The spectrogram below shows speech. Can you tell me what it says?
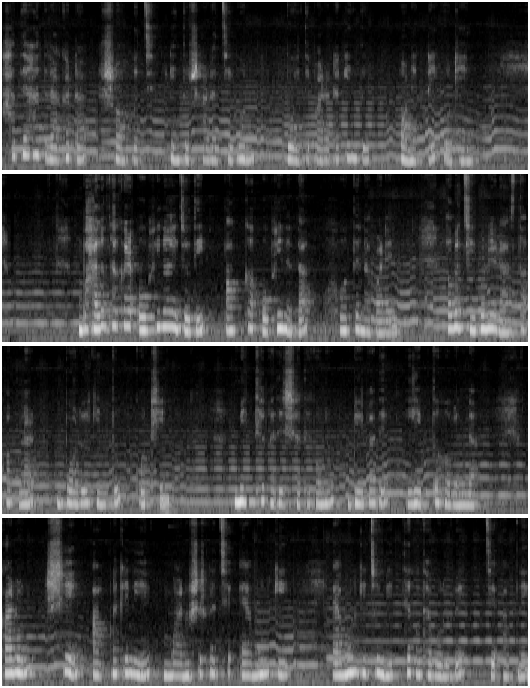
হাতে হাত রাখাটা সহজ, কিন্তু সারা জীবন বইতে পারাটা কিন্তু অনেকটাই কঠিন। ভালো থাকার অভিনয়ে যদি পাক্কা অভিনেতা হতে না পারেন, তবে জীবনের রাস্তা আপনার বড়ই কিন্তু কঠিন। মিথ্যেবাদীর সাথে কোনো বিবাদে লিপ্ত হবেন না। কারণ সে আপনাকে নিয়ে মানুষের কাছে এমন কি, এমন কিছু মিথ্যে কথা বলবে যে আপনি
